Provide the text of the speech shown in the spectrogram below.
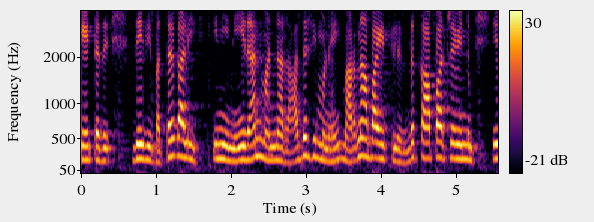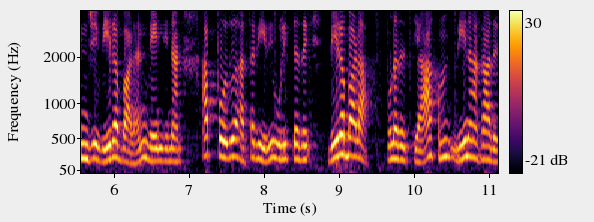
கேட்டது. தேவி பத்திரகாளி இனி நீதான் மன்னர் ராஜசிம்மனை மரணாபாயத்திலிருந்து காப்பாற்ற வேண்டும் என்று வீரபாலன் வேண்டினான். அப்போது அசரீரி ஒழித்தது வீரபாலா உனது தியாகம் வீணாகாது.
